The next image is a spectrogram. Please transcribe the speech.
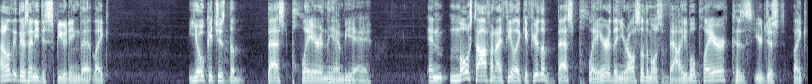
I don't think there's any disputing that like Jokic is the best player in the NBA. And most often I feel like if you're the best player, then you're also the most valuable player because you're just like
